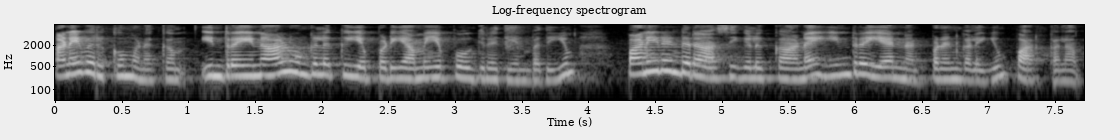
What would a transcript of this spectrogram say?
அனைவருக்கும் வணக்கம். இன்றைய நாள் உங்களுக்கு எப்படி அமையப் போகிறது என்பதையும் பனிரெண்டு ராசிகளுக்கான இன்றைய நட்பலன்களையும் பார்க்கலாம்.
